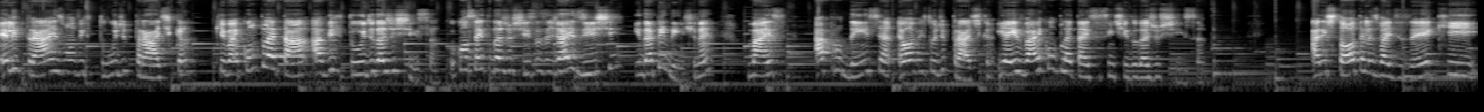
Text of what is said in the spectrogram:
ele traz uma virtude prática que vai completar a virtude da justiça. O conceito da justiça já existe independente, né? Mas a prudência é uma virtude prática e aí vai completar esse sentido da justiça. Aristóteles vai dizer que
